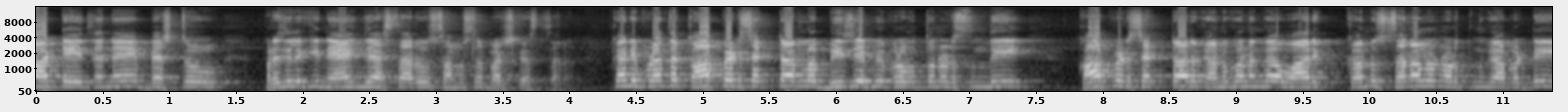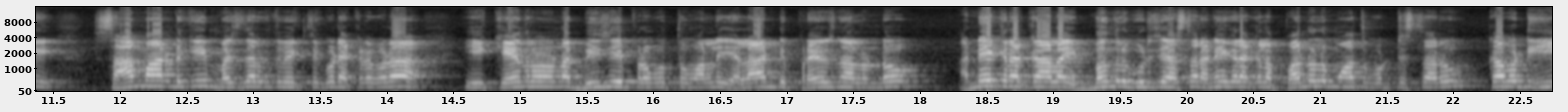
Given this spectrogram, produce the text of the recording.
పార్టీ అయితేనే బెస్ట్ ప్రజలకి న్యాయం చేస్తారు సమస్యలు పరిష్కరిస్తారు. కానీ ఇప్పుడంతా కార్పొరేట్ సెక్టార్లో బీజేపీ ప్రభుత్వం నడుస్తుంది. కార్పొరేట్ సెక్టార్కి అనుగుణంగా వారి కనుసనలు నడుస్తుంది కాబట్టి సామాన్యుడికి మధ్యతరగతి వ్యక్తి కూడా ఎక్కడ కూడా ఈ కేంద్రంలో ఉన్న బీజేపీ ప్రభుత్వం వల్ల ఎలాంటి ప్రయోజనాలు ఉండవు. అనేక రకాల ఇబ్బందులు గురి చేస్తారు. అనేక రకాల పనులు మాత పుట్టిస్తారు. కాబట్టి ఈ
